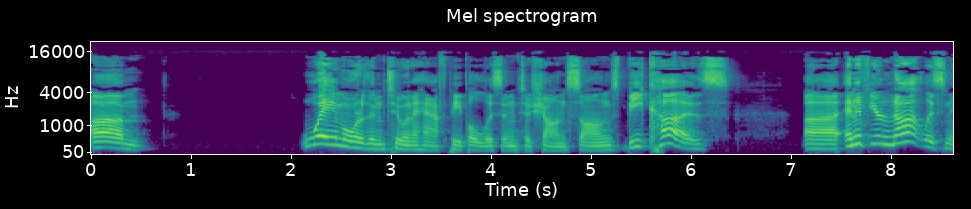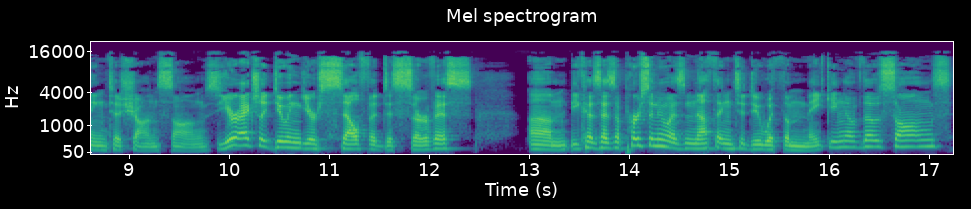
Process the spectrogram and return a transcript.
Um, way more than two and a half people listen to Sean's songs because. Uh, and if you're not listening to Sean's songs, you're actually doing yourself a disservice um, because as a person who has nothing to do with the making of those songs,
